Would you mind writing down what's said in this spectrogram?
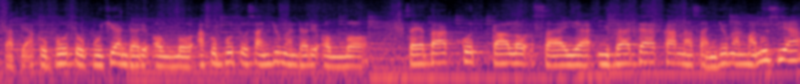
tapi aku butuh pujian dari Allah. Aku butuh sanjungan dari Allah. Saya takut kalau saya ibadah karena sanjungan manusia,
